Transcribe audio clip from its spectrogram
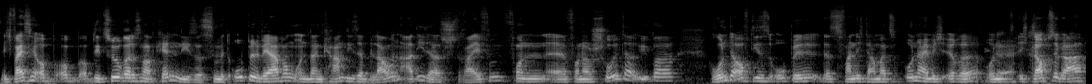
ich weiß nicht, ob, ob, ob die Zuhörer das noch kennen, dieses mit Opel-Werbung und dann kamen diese blauen Adidas-Streifen von, äh, von der Schulter über runter auf dieses Opel, das fand ich damals unheimlich irre. Und ja. ich glaube sogar,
